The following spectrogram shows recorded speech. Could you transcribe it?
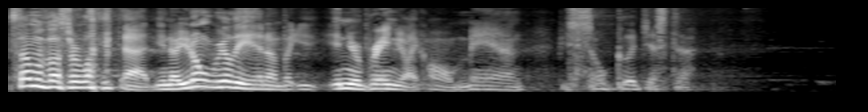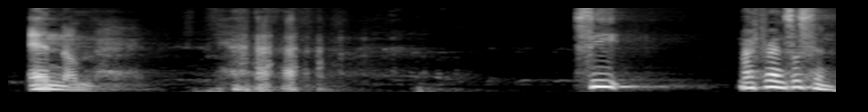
some of us are like that. You know, you don't really hit them, but you, in your brain, you're like, oh man, it'd be so good just to end them. See, my friends, listen.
